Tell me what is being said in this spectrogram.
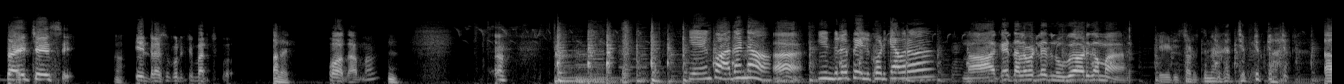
దయచేసి. ఈ డ్రెస్ గురించి మర్చిపో. అలాగే. పోదామా? ఏం కాదన్నా ఇందులో పెళ్ళి కొడుకు ఎవరు? నాకే తలబట్లేదు నువ్వే అడుగమ్మా. లేడీస్ అడుగుతున్నారు కదా చెప్పు చెప్పు చెప్పు. ఆ,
